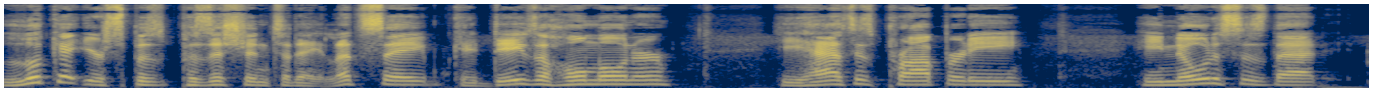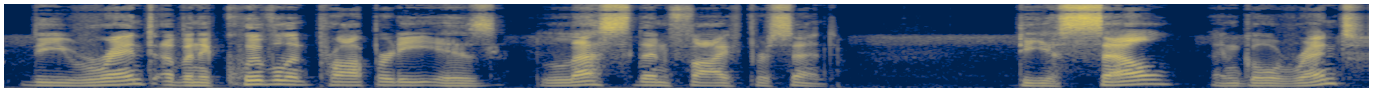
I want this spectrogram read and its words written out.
look at your sp- position today, let's say, okay, Dave's a homeowner. He has his property. He notices that the rent of an equivalent property is less than five percent. Do you sell and go rent,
